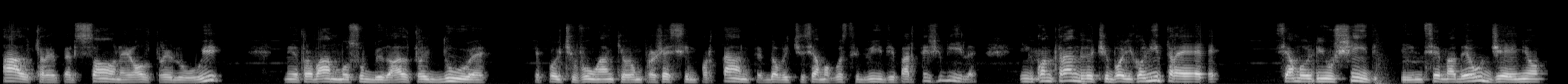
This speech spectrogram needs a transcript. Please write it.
altre persone oltre lui, ne trovammo subito altre due che poi ci fu anche un processo importante dove ci siamo costituiti parte civile, incontrandoci poi con i tre siamo riusciti insieme ad Eugenio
